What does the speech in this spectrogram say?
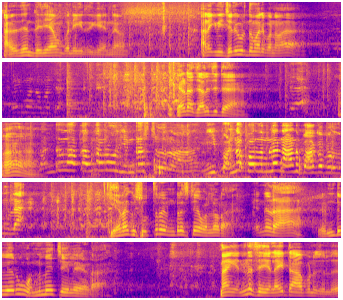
அதுதான் தெரியாமல் பண்ணிக்கிட்டு இருக்கேன். என்ன? அன்னைக்கு நீ சொல்லி கொடுத்த மாதிரி பண்ணவா? ஏடா ஜலிச்சிட்டேன் ஆ. இன்ட்ரெஸ்ட் வரும். நீ பண்ண போறதும் இல்ல நானும் பார்க்க போறதும் இல்ல. எனக்கு சுத்துற இன்ட்ரெஸ்டே வரலடா. என்னடா? ரெண்டு பேரும் ஒண்ணுமே செய்யலையாடா. நாங்கள் என்ன செய்ய லைட்டை ஆஃப் பண்ண சொல்லு.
